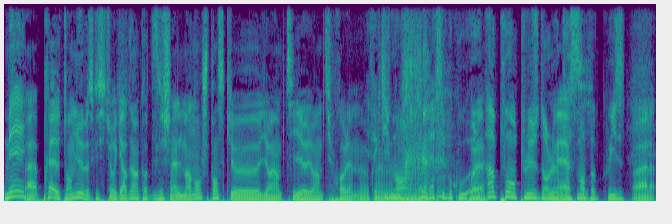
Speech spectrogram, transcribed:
Mais Bah après, euh, tant mieux parce que si tu regardais encore Disney Channel maintenant, je pense qu'il y aurait un petit, euh, il y aurait un petit problème. euh, effectivement, merci beaucoup. Voilà. Euh, un point en plus dans le Merci. classement Pop Quiz. Voilà.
